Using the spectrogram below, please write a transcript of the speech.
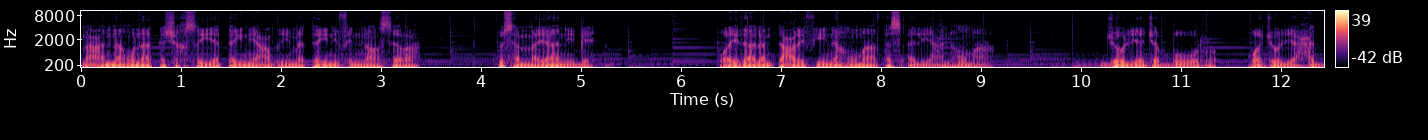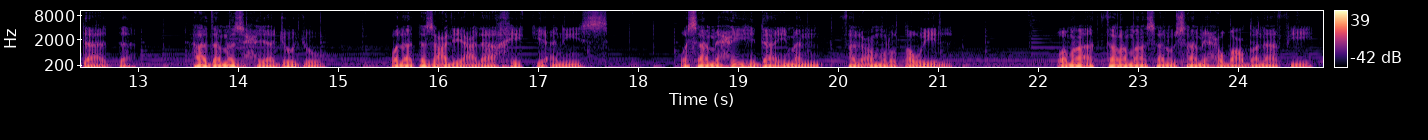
مع أن هناك شخصيتين عظيمتين في الناصرة تسميان به وإذا لم تعرفينهما فاسألي عنهما. جوليا جبور وجوليا حداد هذا مزح يا جوجو ولا تزعلي على أخيك أنيس وسامحيه دائما فالعمر طويل وما أكثر ما سنسامح بعضنا فيه.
